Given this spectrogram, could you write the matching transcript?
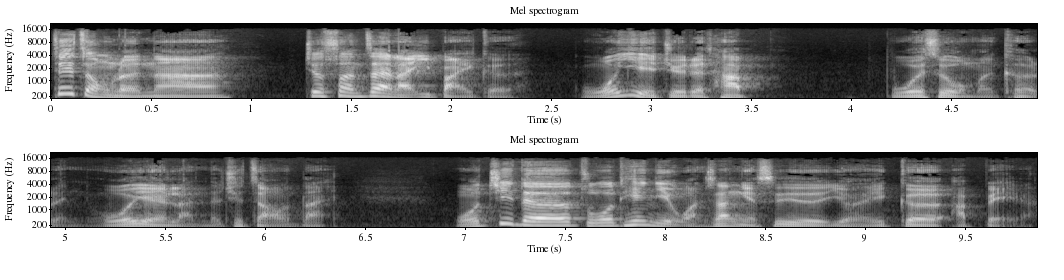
这种人呢、啊，就算再来一百个。我也觉得他不会是我们客人，我也懒得去招待。我记得昨天也晚上也是有一个阿北啊，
